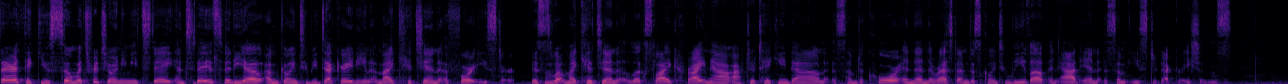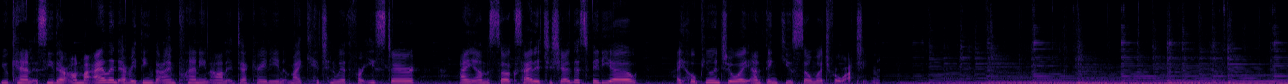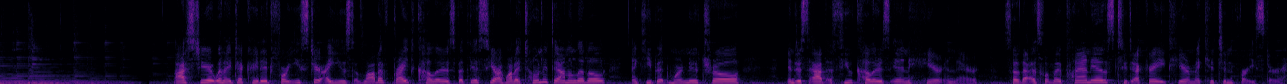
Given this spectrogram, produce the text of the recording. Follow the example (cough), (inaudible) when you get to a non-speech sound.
Sara. Thank you so much for joining me today. In today's video, I'm going to be decorating my kitchen for Easter. This is what my kitchen looks like right now after taking down some decor and then the rest I'm just going to leave up and add in some Easter decorations. You can see there on my island everything that I'm planning on decorating my kitchen with for Easter. I am so excited to share this video. I hope you enjoy and thank you so much for watching. Last year when I decorated for Easter, I used a lot of bright colors, but this year I want to tone it down a little and keep it more neutral and just add a few colors in here and there. So that is what my plan is to decorate here in my kitchen for Easter.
